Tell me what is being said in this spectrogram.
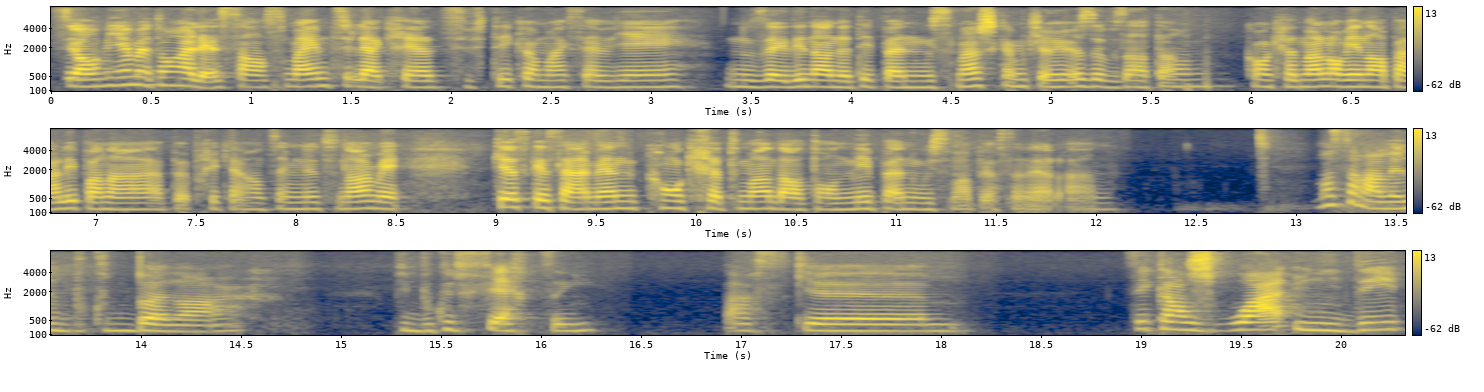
Si on revient, mettons, à l'essence même, tu sais, la créativité, comment que ça vient nous aider dans notre épanouissement, je suis comme curieuse de vous entendre. Concrètement, là, on vient d'en parler pendant à peu près 45 minutes, une heure, mais qu'est-ce que ça amène concrètement dans ton épanouissement personnel, Anne? Moi, ça m'amène beaucoup de bonheur, puis beaucoup de fierté. Parce que, tu sais, quand je vois une idée,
